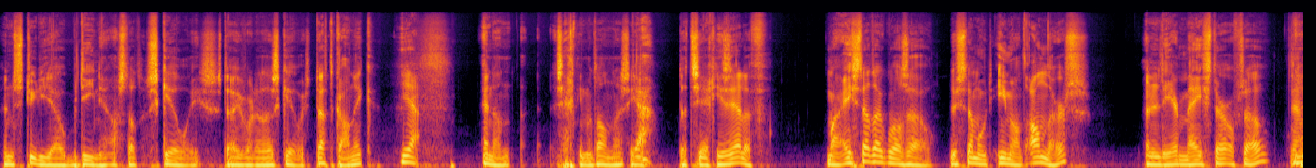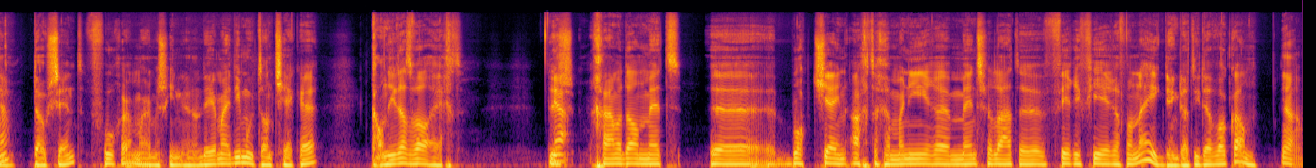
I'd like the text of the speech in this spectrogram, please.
een studio bedienen als dat een skill is. Stel je voor dat dat een skill is. Dat kan ik. Ja. En dan zegt iemand anders, ja, dat zeg je zelf. Maar is dat ook wel zo? Dus dan moet iemand anders, een leermeester of zo, Ja. een docent vroeger, maar misschien een leermeester, die moet dan checken, kan die dat wel echt? Dus gaan we dan met eh, blockchain-achtige manieren mensen laten verifiëren van nee, ik denk dat hij dat wel kan. Ja,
